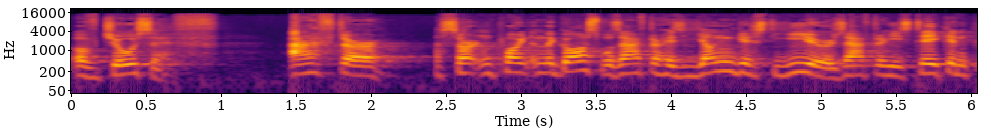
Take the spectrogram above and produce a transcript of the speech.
of Joseph after a certain point in the Gospels, after his youngest years, after he's taken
